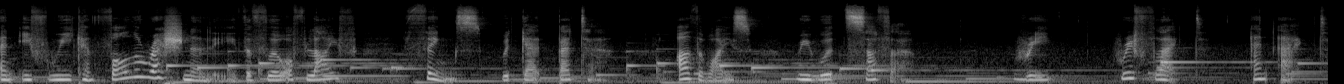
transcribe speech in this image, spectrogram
and if we can follow rationally the flow of life, things would get better. Otherwise, we would suffer. Read, reflect, and act.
